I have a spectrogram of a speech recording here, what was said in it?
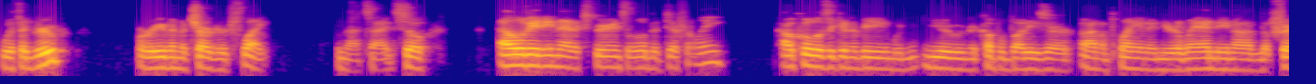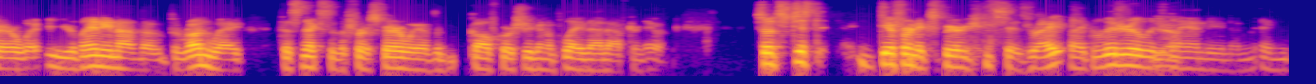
with a group or even a chartered flight from that side. So elevating that experience a little bit differently. How cool is it going to be when you and a couple buddies are on a plane and you're landing on the fairway, you're landing on the, the runway that's next to the first fairway of the golf course you're going to play that afternoon. So it's just different experiences, right? Like literally Yeah. landing and, and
